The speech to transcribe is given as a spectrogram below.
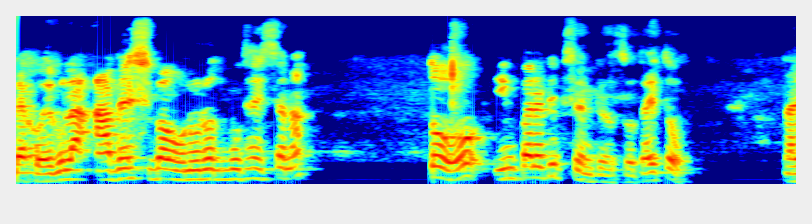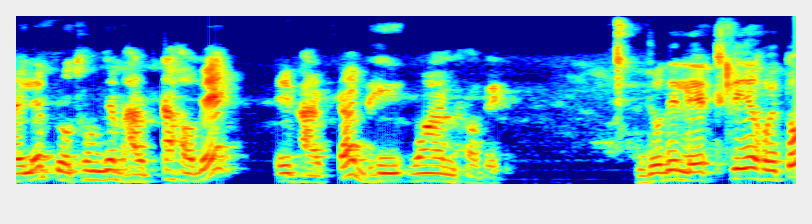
দেখো, এগুলা আদেশ বা অনুরোধ বোঝাইছে না? তো ইম্পারেটিভ সেন্টেন্সও তাই তো? তাইলে প্রথম যে ভার্বটা হবে, এই ভার্বটা ভি ওয়ান হবে। যদি লেট দিয়ে হয়তো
